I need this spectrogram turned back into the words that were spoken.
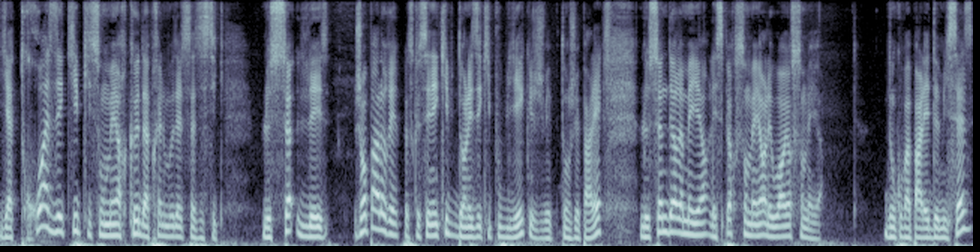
il y a trois équipes qui sont meilleures que d'après le modèle statistique. Le les, j'en parlerai parce que c'est une équipe dans les équipes oubliées que je vais, dont je vais parler. Le Thunder est meilleur, les Spurs sont meilleurs, les Warriors sont meilleurs. Donc on va parler 2016.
